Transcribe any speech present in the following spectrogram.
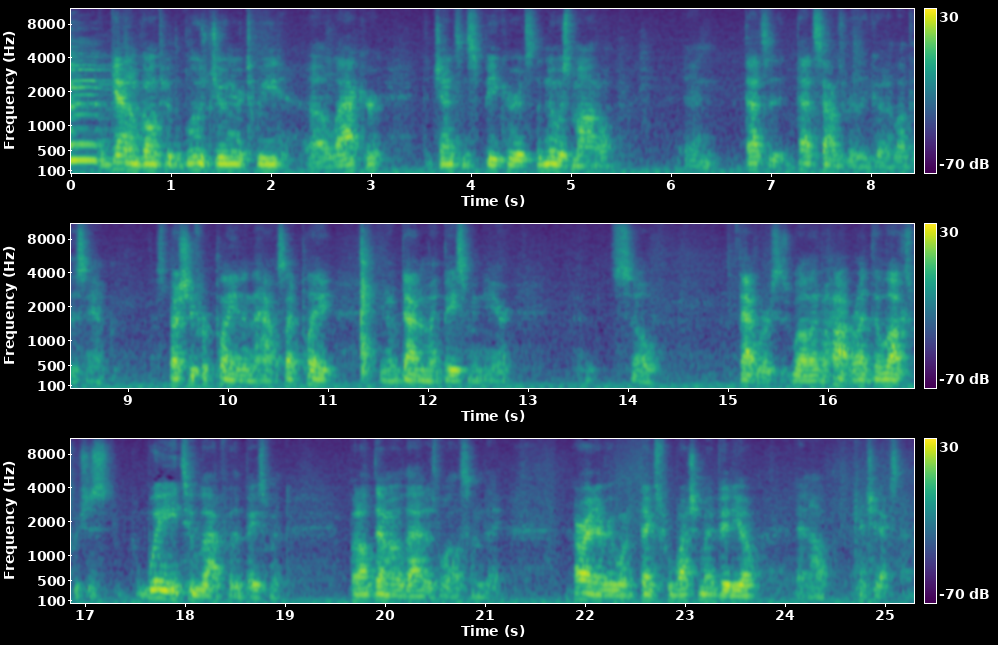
Again, I'm going through the Blues Junior Tweed uh, lacquer, the Jensen speaker. It's the newest model, and that's that sounds really good. I love this amp, especially for playing in the house. I play, you know, down in my basement here, so that works as well. I have a Hot Rod Deluxe, which is way too loud for the basement, but I'll demo that as well someday. All right, everyone. Thanks for watching my video, and I'll catch you next time.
